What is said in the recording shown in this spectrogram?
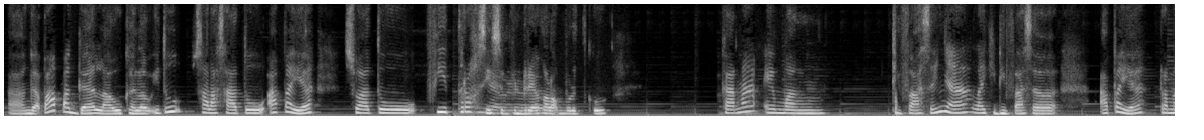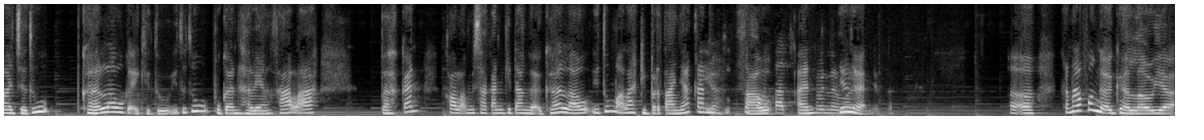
eh, nggak apa-apa galau, galau itu salah satu apa ya, suatu fitrah sih Iya, sebenarnya bener kalau menurutku. Karena emang di fasenya lagi di fase apa ya remaja tuh galau kayak gitu, itu tuh bukan hal yang salah. Bahkan kalau misalkan kita nggak galau, itu malah dipertanyakan, Iya, tahu? sepakat. An? Bener Ya nggak? gitu. Heeh. Kenapa nggak galau ya?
